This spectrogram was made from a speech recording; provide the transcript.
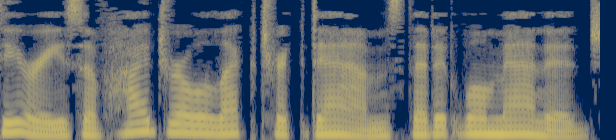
series of hydroelectric dams that it will manage.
